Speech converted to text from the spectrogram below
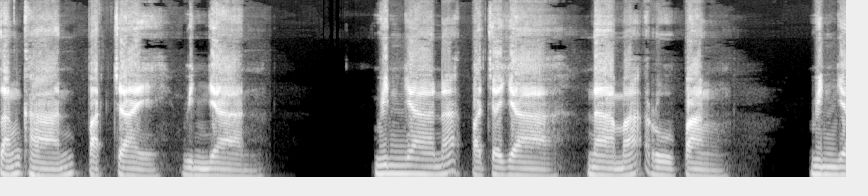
สังขารปัจจัย วิญญาณ วิญญาณปัจจยานามรูปัง วิญญ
